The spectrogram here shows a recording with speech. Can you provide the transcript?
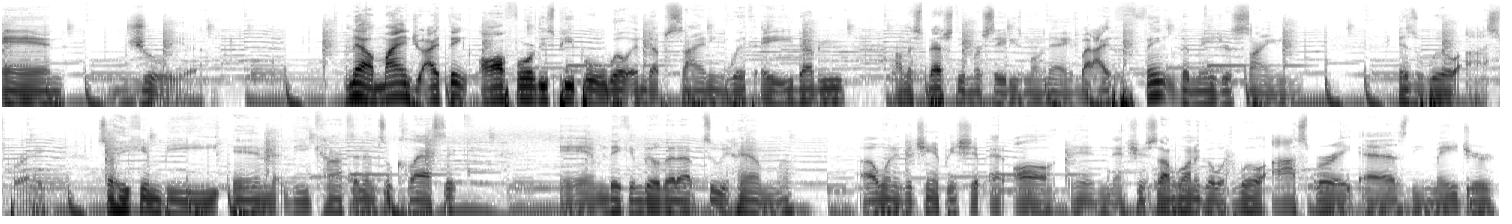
and Giulia. Now, mind you, I think all four of these people will end up signing with AEW, um, especially Mercedes Moné. But I think the major signing is Will Ospreay, so he can be in the Continental Classic, and they can build that up to him uh, winning the championship at all in next year. So I'm going to go with Will Ospreay as the major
